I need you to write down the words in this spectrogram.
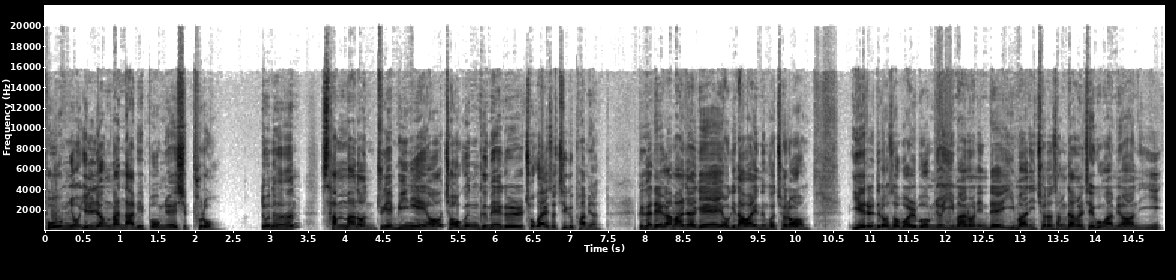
보험료 1년간 납입 보험료의 10% 또는 3만 원 중에 미니예요. 적은 금액을 초과해서 지급하면 그러니까 내가 만약에 여기 나와 있는 것처럼 예를 들어서 월보험료 2만 원인데 2만 2천 원 상당을 제공하면 이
